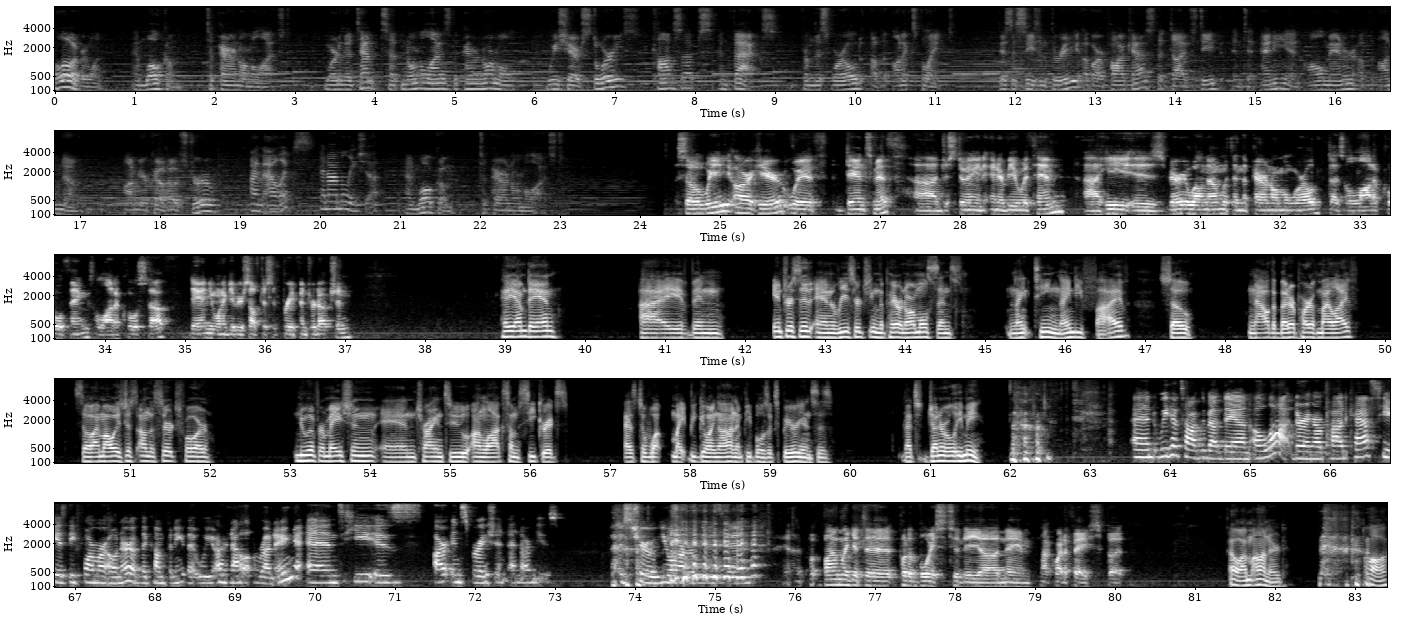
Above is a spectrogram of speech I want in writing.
Hello, everyone, and welcome to Paranormalized. Where, in an attempt to normalize the paranormal, we share stories, concepts, and facts from this world of the unexplained. This is season three of our podcast that dives deep into any and all manner of the unknown. I'm your co host, Drew, I'm Alex. And I'm Alicia. and welcome to Paranormalized. So, we are here with Dan Smith, uh, just doing an interview with him. Uh, he is very well known within the paranormal world, does a lot of cool things, a lot of cool stuff. Dan, you want to give yourself just a brief introduction? Hey, I'm Dan. I've been interested in researching the paranormal since 1995. So now the better part of my life. So I'm always just on the search for new information and trying to unlock some secrets as to what might be going on in people's experiences. That's generally me. And we have talked about Dan a lot during our podcast. He is the former owner of the company that we are now running, and he is our inspiration and our muse. It's true. You are our muse, Dan. Yeah, finally get to put a voice to the uh, name. Not quite a face, but Oh, I'm honored. Aw.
